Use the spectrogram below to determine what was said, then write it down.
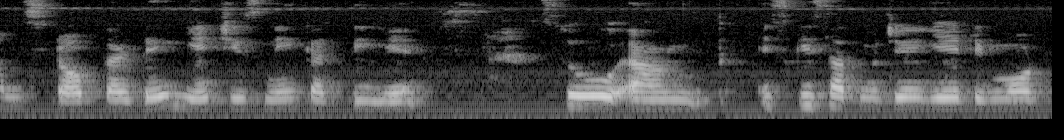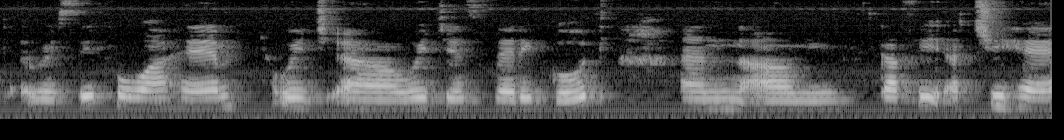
हम स्टॉप कर दें ये चीज़ नहीं करती है सो so, um, इसके साथ मुझे ये रिमोट रिसीव हुआ है which which is very good and काफ़ी अच्छी है।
